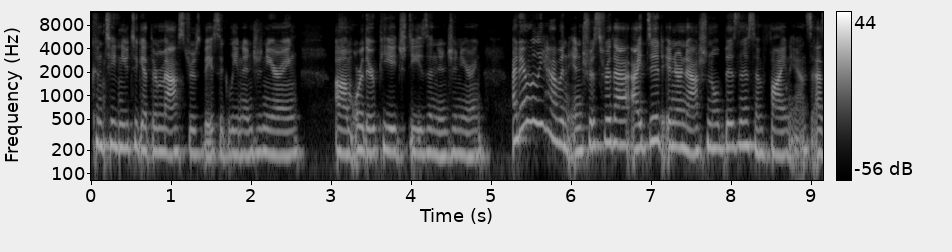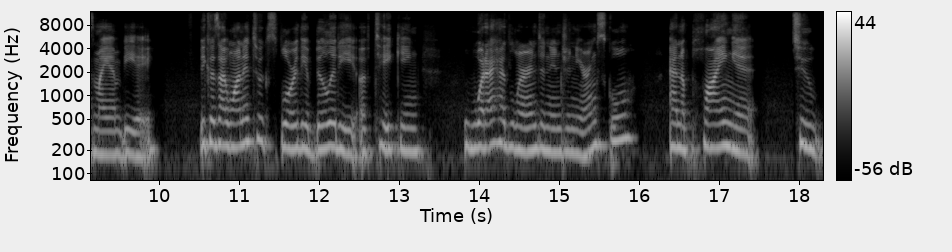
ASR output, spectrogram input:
continue to get their masters basically in engineering um, or their PhDs in engineering. I didn't really have an interest for that. I did international business and finance as my MBA because I wanted to explore the ability of taking what I had learned in engineering school and applying it to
